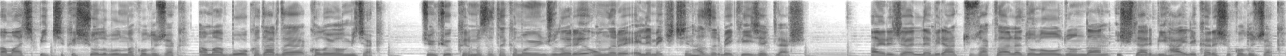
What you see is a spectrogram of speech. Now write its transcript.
Amaç bir çıkış yolu bulmak olacak ama bu o kadar da kolay olmayacak. Çünkü kırmızı takım oyuncuları onları elemek için hazır bekleyecekler. Ayrıca labirent tuzaklarla dolu olduğundan işler bir hayli karışık olacak.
